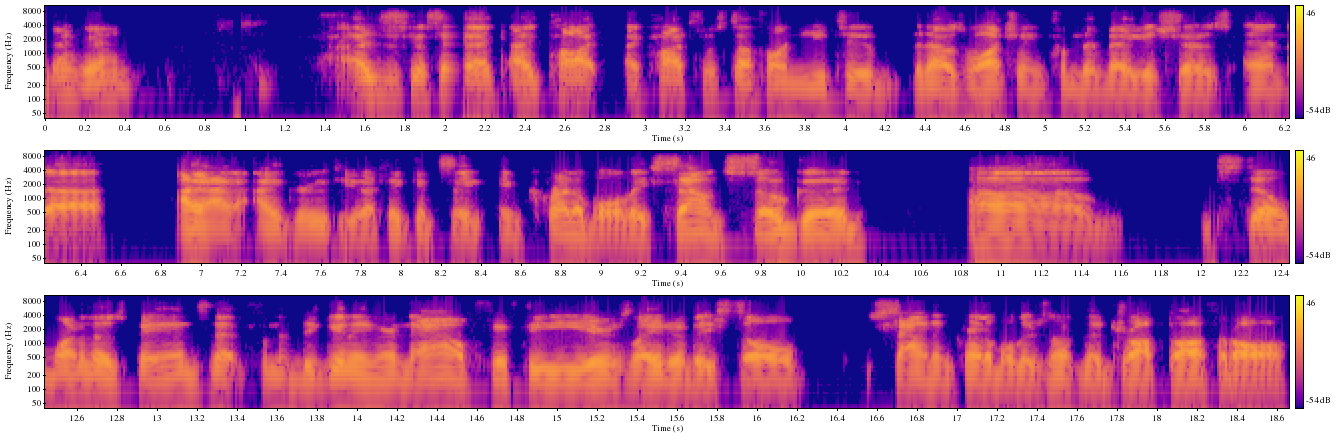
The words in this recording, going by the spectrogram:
No, go ahead. I was just gonna say I, I, caught I caught some stuff on YouTube that I was watching from the Vegas shows, and uh, I, I, I agree with you. I think it's incredible. They sound so good. Um, still one of those bands that from the beginning or now, fifty years later, they still sound incredible. There's nothing that dropped off at all.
